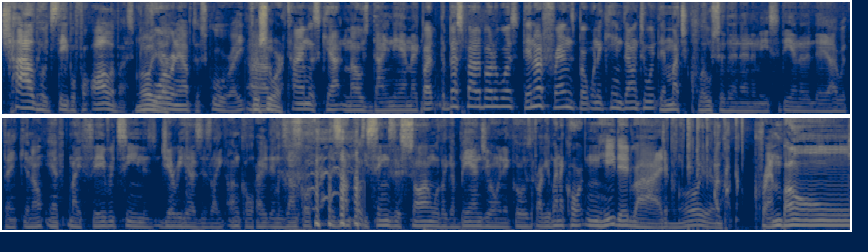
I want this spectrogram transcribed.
childhood staple for all of us, before Oh, yeah. and after school, right? Um, For sure. Timeless cat and mouse dynamic. But the best part about it was they're not friends, but when it came down to it, they're much closer than enemies. At the end of the day, I would think, you know. And my favorite scene is Jerry has his like uncle, right? And his uncle, his uncle, he sings this song with like a banjo, and it goes, "Froggy went a courting, he did ride." Oh yeah. Crembone.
